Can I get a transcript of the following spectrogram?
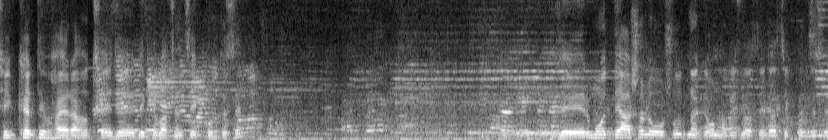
শিক্ষার্থী ভাইয়েরা হচ্ছে যে দেখতে পাচ্ছেন চেক করতেছে। যে এর মধ্যে আসলে ওষুধ নাকি অন্য কিছু আছে, এটা চেক করতেছে।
